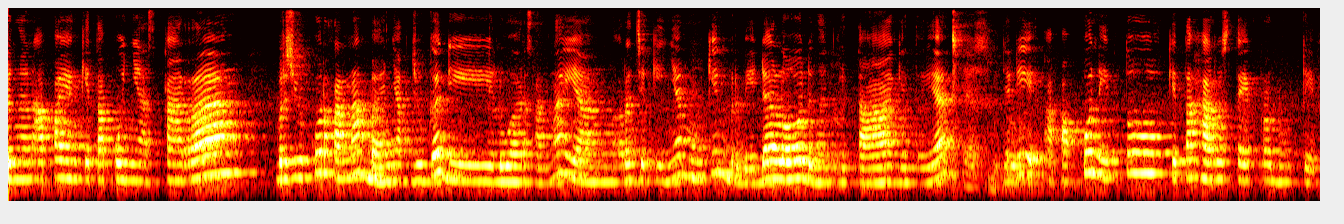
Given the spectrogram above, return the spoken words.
dengan apa yang kita punya sekarang bersyukur karena banyak juga di luar sana yang rezekinya mungkin berbeda loh dengan kita gitu ya Yes. betul. jadi apa pun itu kita harus stay produktif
